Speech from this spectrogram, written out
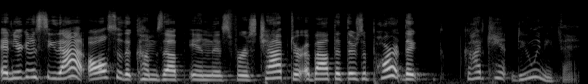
and you're going to see that also that comes up in this first chapter about that there's a part that God can't do anything.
